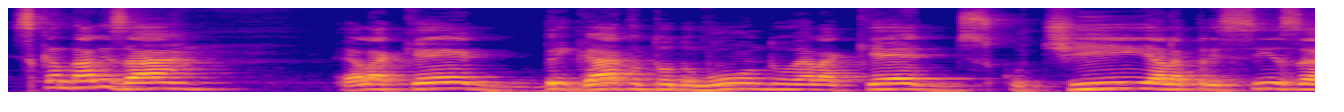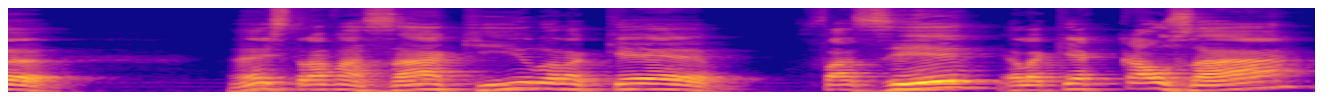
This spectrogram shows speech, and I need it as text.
escandalizar, ela quer brigar com todo mundo, ela quer discutir, ela precisa né, extravasar aquilo, ela quer fazer, ela quer causar,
